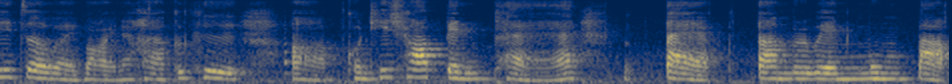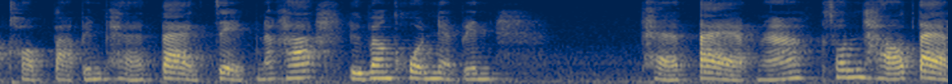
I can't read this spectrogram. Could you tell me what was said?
ที่เจอบ่อยๆนะคะ ก็คือเอคนที่ชอบเป็นแผลแตกตามบริเวณมุมปากขอบปากเป็นแผลแตกเจ็บนะคะ หรือบางคนเนี่ยเป็น แผลแตกนะส้นเท้าแตก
